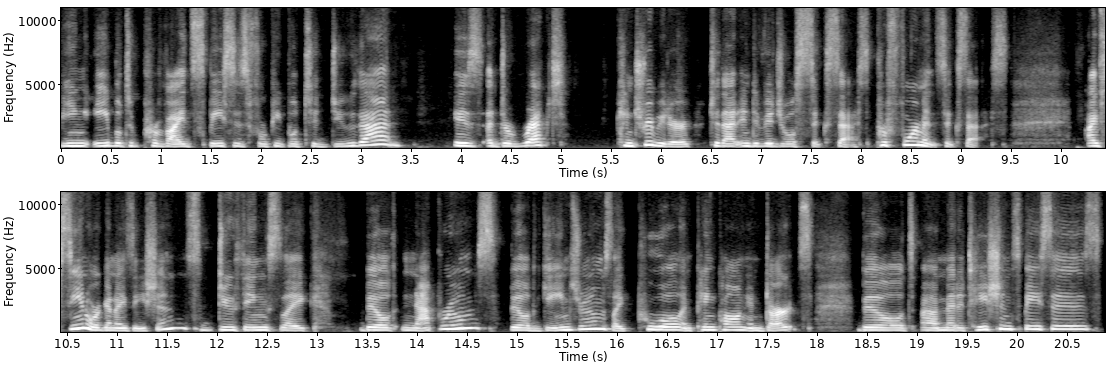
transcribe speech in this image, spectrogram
being able to provide spaces for people to do that is a direct contributor to that individual's success, performance success. I've seen organizations do things like build nap rooms, build games rooms like pool and ping pong and darts build uh, meditation spaces,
